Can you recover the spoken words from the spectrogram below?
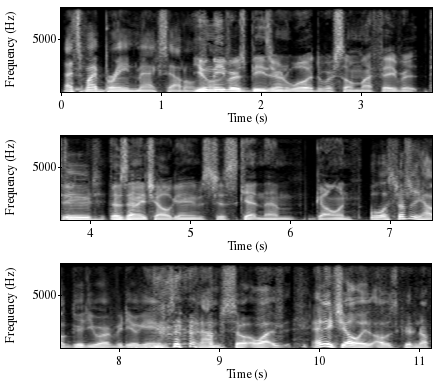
That's my brain maxed out on. You me versus Beezer and Wood were some of my favorite. Dude, Dude. those NHL games, just getting them going. Well, especially how good you are at video games, and I'm so well, I- NHL. I was good enough.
